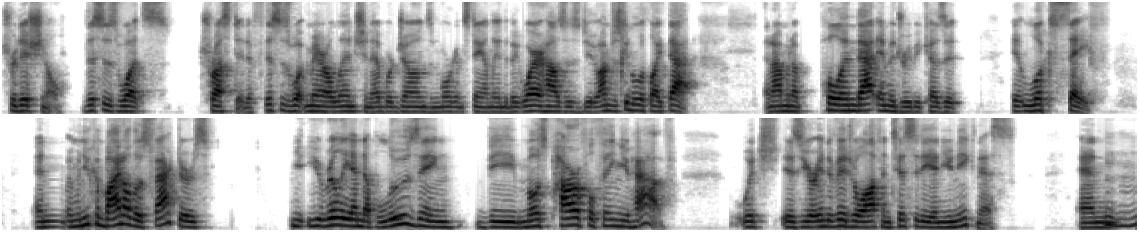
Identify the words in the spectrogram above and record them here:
traditional. This is what's trusted. If this is what merrill lynch and edward jones and morgan stanley and the big wirehouses do i'm just going to look like that. And i'm going to pull in that imagery because it it looks safe. And, and when you combine all those factors you, really end up losing the most powerful thing you have which is your individual authenticity and uniqueness. And mm-hmm.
